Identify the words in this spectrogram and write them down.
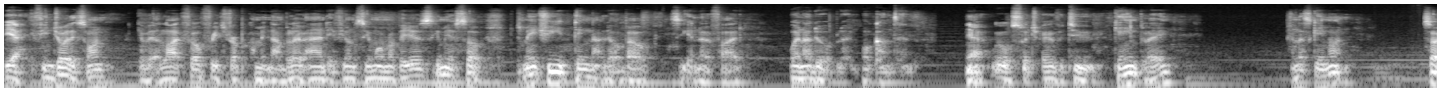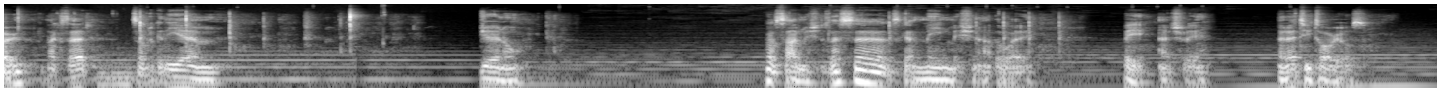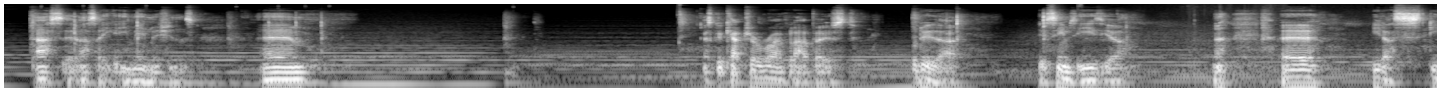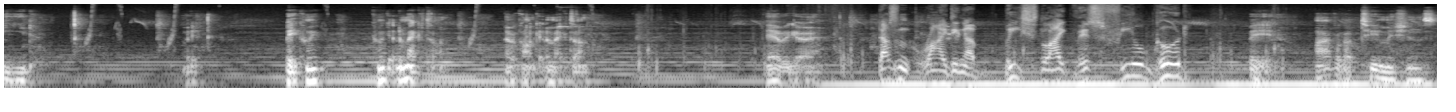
yeah, if you enjoy this one, give it a like. Feel free to drop a comment down below. And if you want to see more of my videos, give me a sub. Just make sure you ding that little bell so you get notified when I do upload more content. Yeah, we will switch over to gameplay and let's game on. So, like I said, let's have a look at the um, journal. What side missions? Let's uh, let's get a main mission out of the way. Wait, actually, no, they're tutorials. That's it. That's how you get your main missions. Um, let's go capture a rival outpost. We'll do that. It seems easier. uh, need a steed. Wait, wait. Can we can we get the Mekton? No, we can't get the Mekton. There we go. Doesn't riding a beast like this feel good? Wait, I've got two missions.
